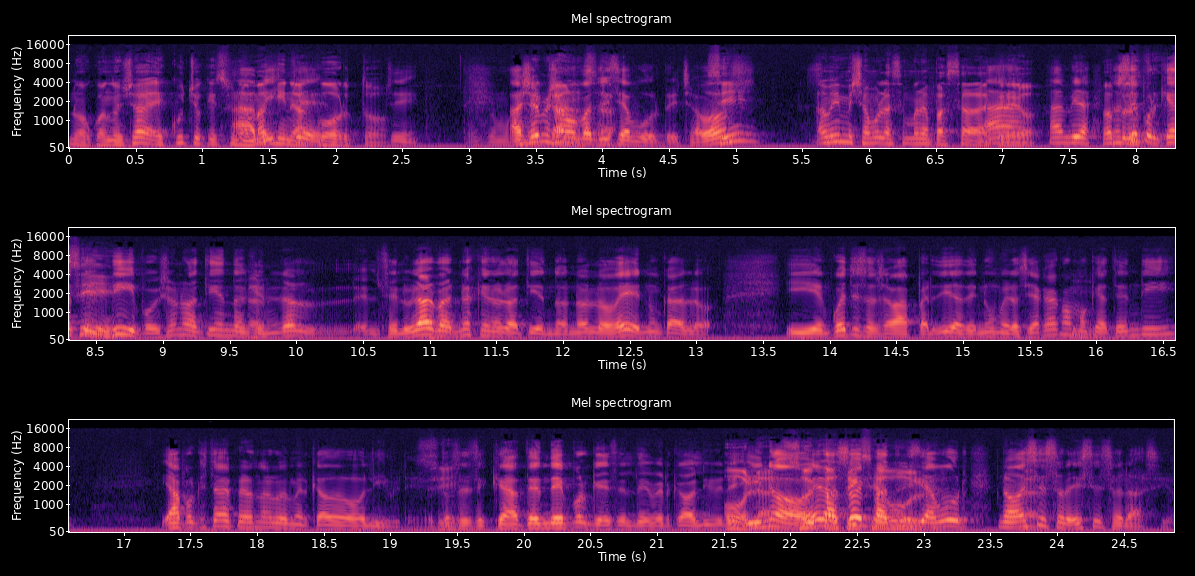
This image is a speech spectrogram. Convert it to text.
no, cuando ya escucho que es una Ah, máquina ¿viste? corto. Sí. Ayer me, llamó cansa. Patricia Bullrich, ¿a vos? ¿Sí? A mí me llamó la semana pasada, Ah, creo. ah, mira, no, pero sé por qué sí. atendí, porque yo no atiendo en Claro. general el celular, no es que no lo atiendo, no lo ve, nunca lo... Y encuentras son llamadas perdidas de números, y acá como Mm. que atendí, ah, porque estaba esperando algo de Mercado Libre, Sí. entonces es que atendé porque es el de Mercado Libre. Hola, y no, soy era Patricia soy Patricia Burr. Burr. No, ese, es, Hor- ese es Horacio.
